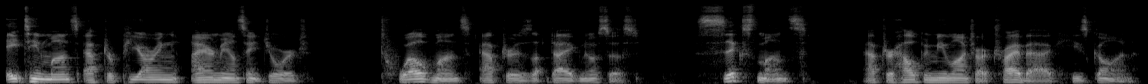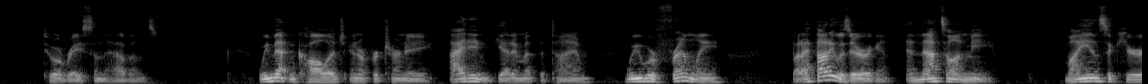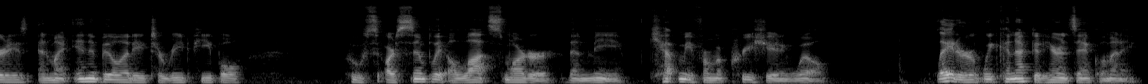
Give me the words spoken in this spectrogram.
18 months after PRing Ironman St. George, 12 months after his diagnosis, 6 months after helping me launch our Tribag, he's gone to a race in the heavens. We met in college in a fraternity. I didn't get him at the time. We were friendly, but I thought he was arrogant, and that's on me. My insecurities and my inability to read people who are simply a lot smarter than me, kept me from appreciating Will. Later, we connected here in San Clemente.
